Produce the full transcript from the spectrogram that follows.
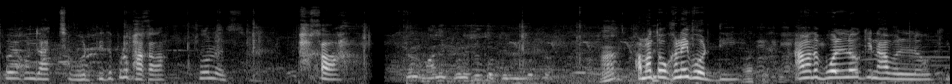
তো এখন যাচ্ছে ভোট দিতে। পুরো ফাঁকা। চলে ফাঁকা। মালিক বলেছে তো তিন নম্বরটা। আমরা তো ওখানেই ভোট দিই। আমাদের বললেও কি না বললেও কি।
